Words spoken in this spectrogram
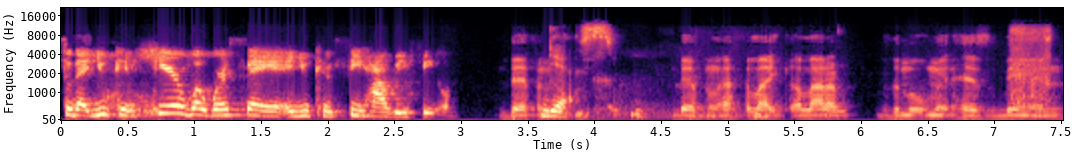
so that you can hear what we're saying and you can see how we feel. Definitely. Yes. Definitely. I feel like a lot of the movement has been,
